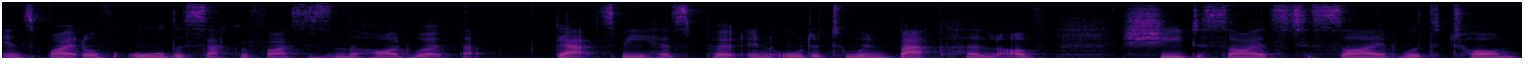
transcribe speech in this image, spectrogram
in spite of all the sacrifices and the hard work that Gatsby has put in order to win back her love, she decides to side with Tom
